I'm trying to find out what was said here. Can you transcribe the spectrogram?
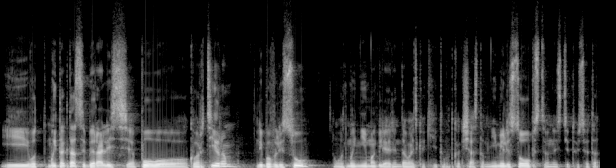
И вот мы тогда собирались по квартирам, либо в лесу. Вот, мы не могли арендовать какие-то, вот как сейчас, там, не имели собственности, то есть это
